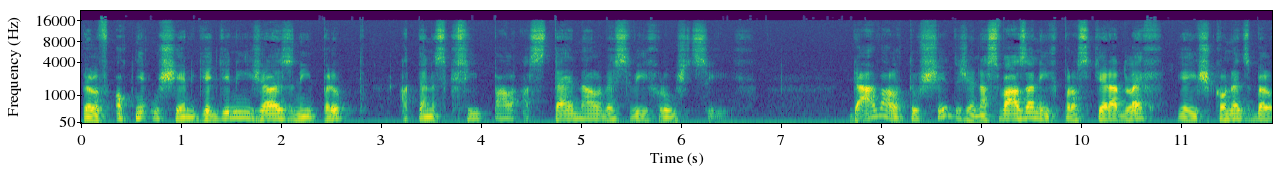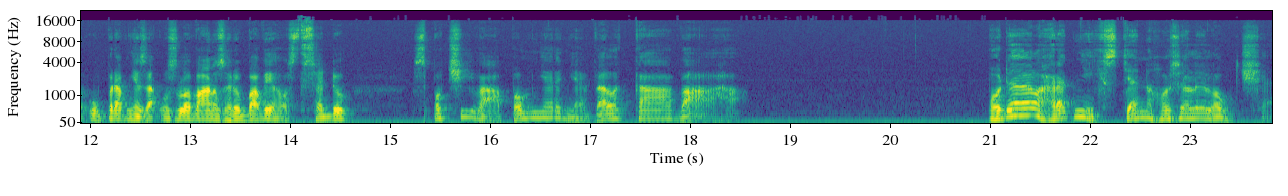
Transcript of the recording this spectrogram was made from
byl v okně už jen jediný železný prut a ten skřípal a sténal ve svých lůžcích. Dával tušit, že na svázaných prostěradlech, jejíž konec byl úpravně zauzlován zhruba v jeho středu, spočívá poměrně velká váha. Podél hradních stěn hořely louče.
